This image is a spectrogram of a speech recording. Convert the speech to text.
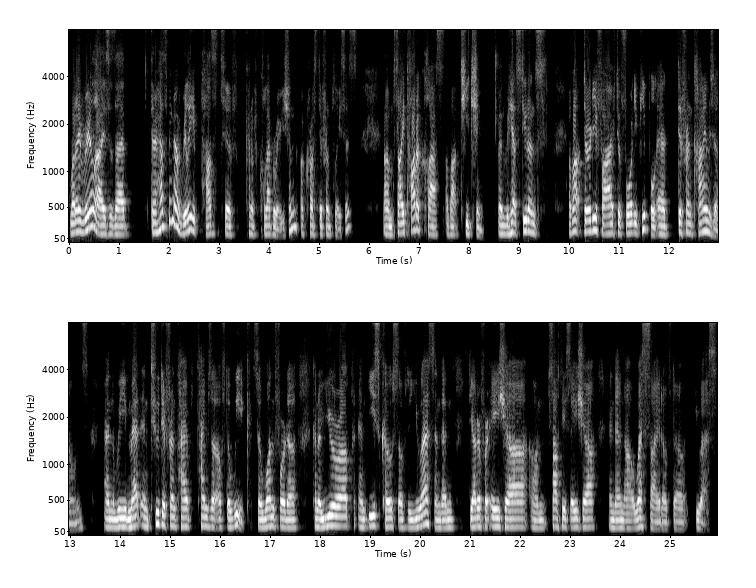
what I realized is that there has been a really positive kind of collaboration across different places. Um, so I taught a class about teaching, and we had students about 35 to 40 people at different time zones and we met in two different type, times of the week. So one for the kind of europe and east coast of the us and then the other for asia um, southeast asia and then uh, west side of the us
